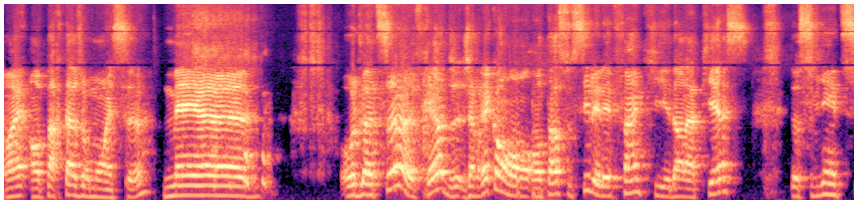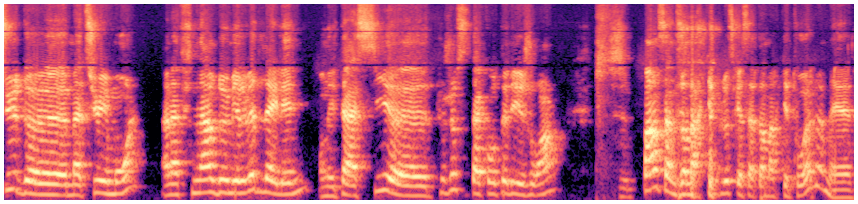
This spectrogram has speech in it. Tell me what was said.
ouais, on partage au moins ça. Mais euh, au-delà de ça, Fred, j'aimerais qu'on on tasse aussi l'éléphant qui est dans la pièce. Te souviens-tu de Mathieu et moi à la finale 2008 de la LNI? On était assis euh, tout juste à côté des joueurs. Je pense que ça nous a marqué plus que ça t'a marqué toi, là, mais,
